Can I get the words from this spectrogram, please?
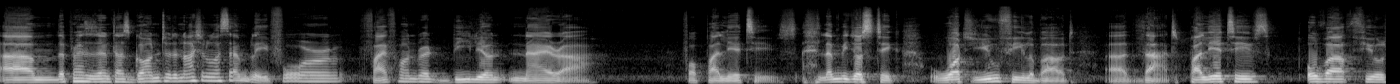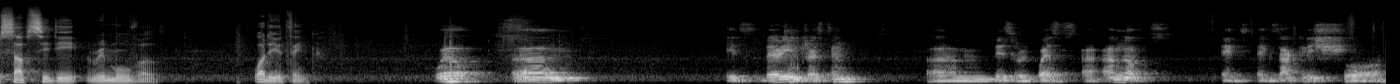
Um, the president has gone to the National Assembly for 500 billion naira for palliatives. Let me just take what you feel about uh, that. Palliatives over fuel subsidy removal. What do you think? Well, um, it's very interesting, um, this request. I, am not ex exactly sure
